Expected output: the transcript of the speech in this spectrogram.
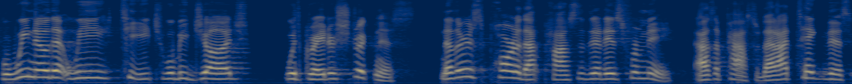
For we know that we teach will be judged with greater strictness. Now, there is part of that passage that is for me as a pastor, that I take this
